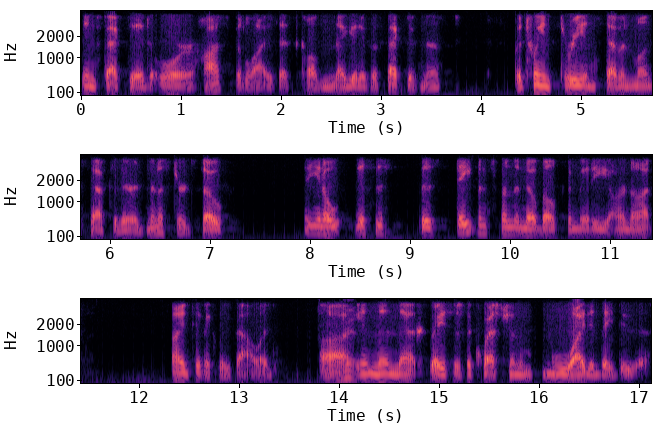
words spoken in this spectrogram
infected or hospitalized. That's called negative effectiveness between three and seven months after they're administered. So, you know, this is the statements from the Nobel Committee are not scientifically valid. Uh, and then that raises the question: Why did they do this?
